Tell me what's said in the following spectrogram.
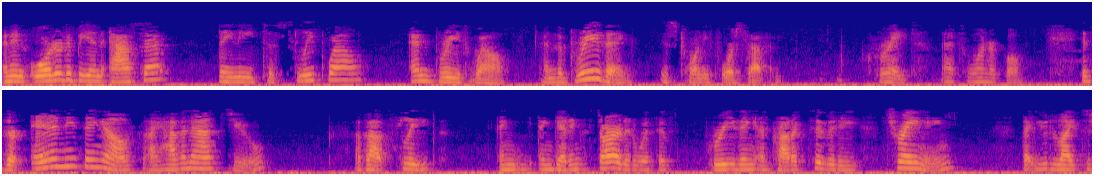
And in order to be an asset, they need to sleep well and breathe well. And the breathing is 24 7. Great. That's wonderful. Is there anything else I haven't asked you about sleep and, and getting started with this breathing and productivity training that you'd like to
